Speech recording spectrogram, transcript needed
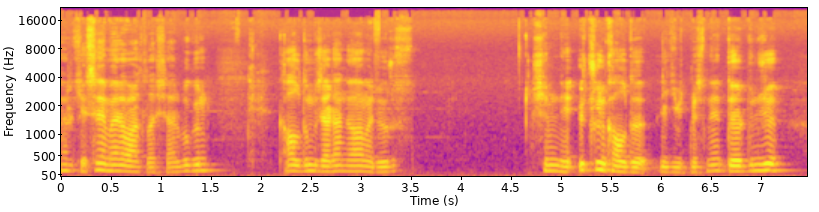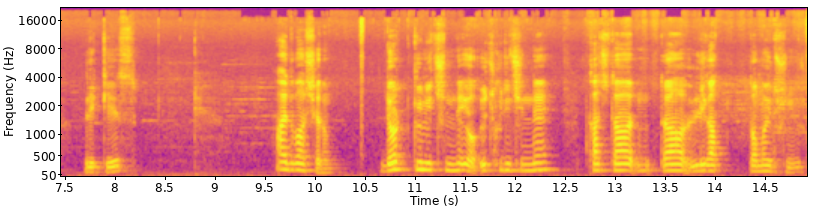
Herkese merhaba arkadaşlar. Bugün kaldığımız yerden devam ediyoruz. Şimdi 3 gün kaldı ligi bitmesine. 4. ligdeyiz. Haydi başlayalım. 4 gün içinde yok 3 gün içinde kaç daha daha lig atlamayı düşünüyorum.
